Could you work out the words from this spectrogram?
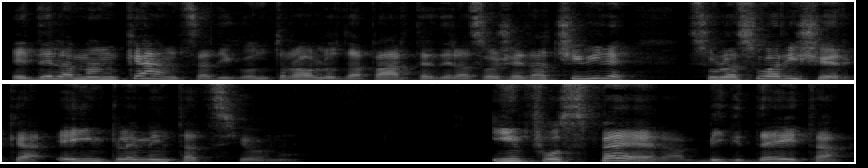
e della mancanza di controllo da parte della società civile sulla sua ricerca e implementazione. Infosfera, big data,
